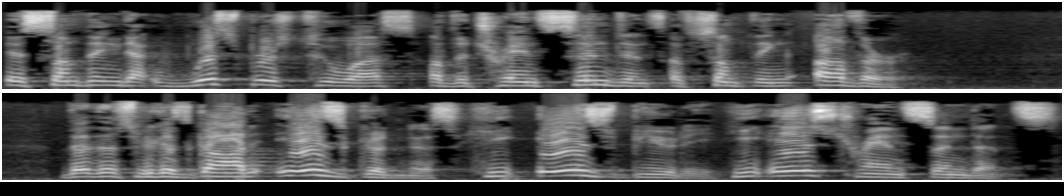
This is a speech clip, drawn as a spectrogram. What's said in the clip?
is something that whispers to us of the transcendence of something other That's because God is goodness. He is beauty. He is transcendence.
